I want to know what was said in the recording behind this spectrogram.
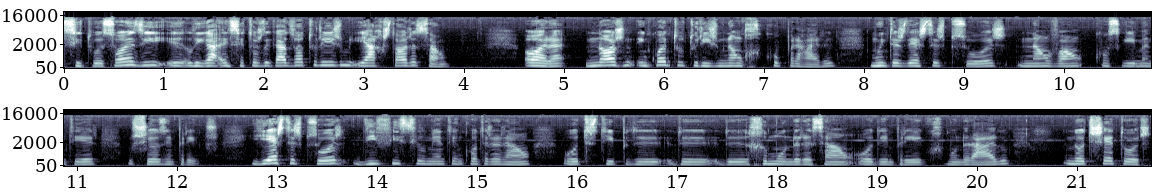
situações e ligar, em setores ligados ao turismo e à restauração. Ora, nós, enquanto o turismo não recuperar, muitas destas pessoas não vão conseguir manter os seus empregos. E estas pessoas dificilmente encontrarão outro tipo de, de, de remuneração ou de emprego remunerado noutros setores.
